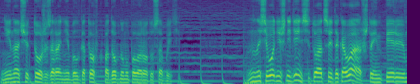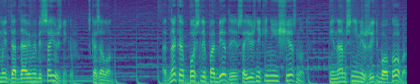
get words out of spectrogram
не иначе тоже заранее был готов к подобному повороту событий. На сегодняшний день ситуация такова, что империю мы додавим и без союзников, сказал он. Однако после победы союзники не исчезнут, и нам с ними жить бок о бок.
